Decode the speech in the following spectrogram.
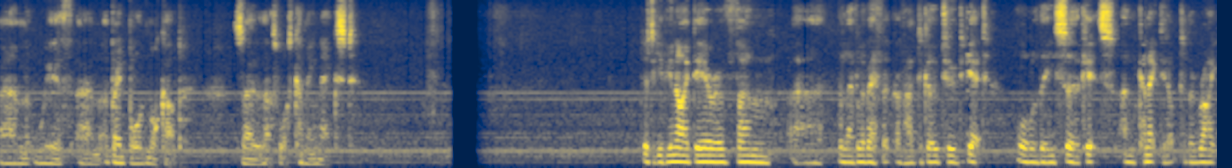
um, with um, a breadboard mock-up. So that's what's coming next just to give you an idea of um, uh, the level of effort I've had to go to to get all of these circuits um, connected up to the right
